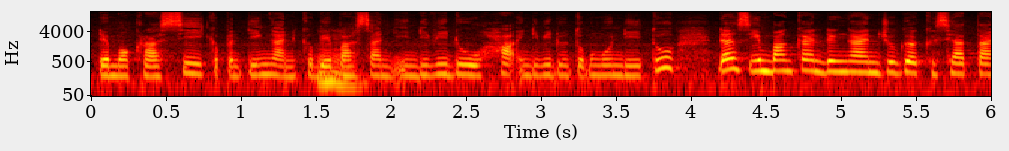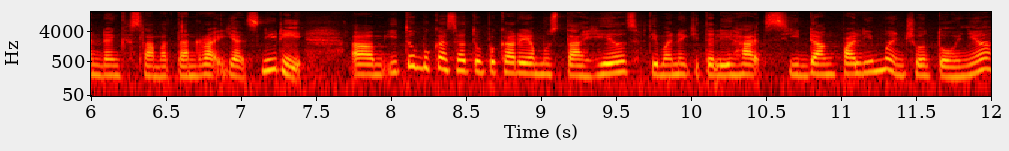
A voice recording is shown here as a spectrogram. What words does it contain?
demokrasi, kepentingan, kebebasan hmm. individu, hak individu untuk mengundi itu dan seimbangkan dengan juga kesihatan dan keselamatan rakyat sendiri. Um, itu bukan satu perkara yang mustahil seperti mana kita lihat sidang parlimen contohnya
